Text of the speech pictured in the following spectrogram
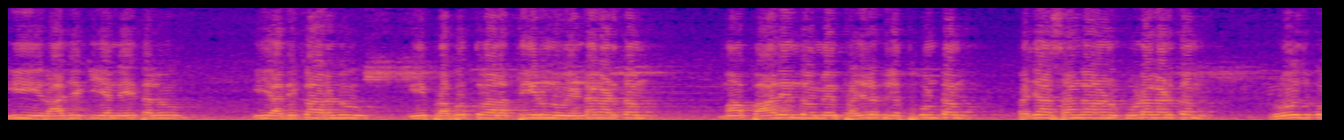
ఈ రాజకీయ నేతలు ఈ అధికారులు ఈ ప్రభుత్వాల తీరును ఎండగడతాం. మా బాధేందో మేము ప్రజలకు చెప్పుకుంటాం. ప్రజా సంఘాలను కూడగడతాం. రోజుకు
